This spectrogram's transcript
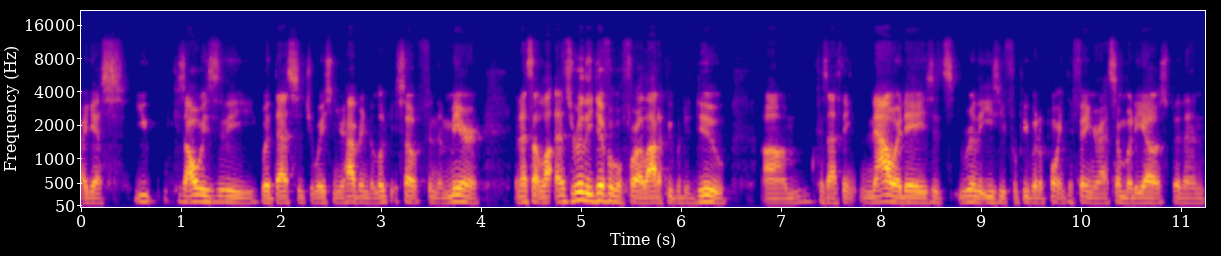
i guess you because obviously with that situation you're having to look yourself in the mirror and that's a lot that's really difficult for a lot of people to do um because i think nowadays it's really easy for people to point the finger at somebody else but then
